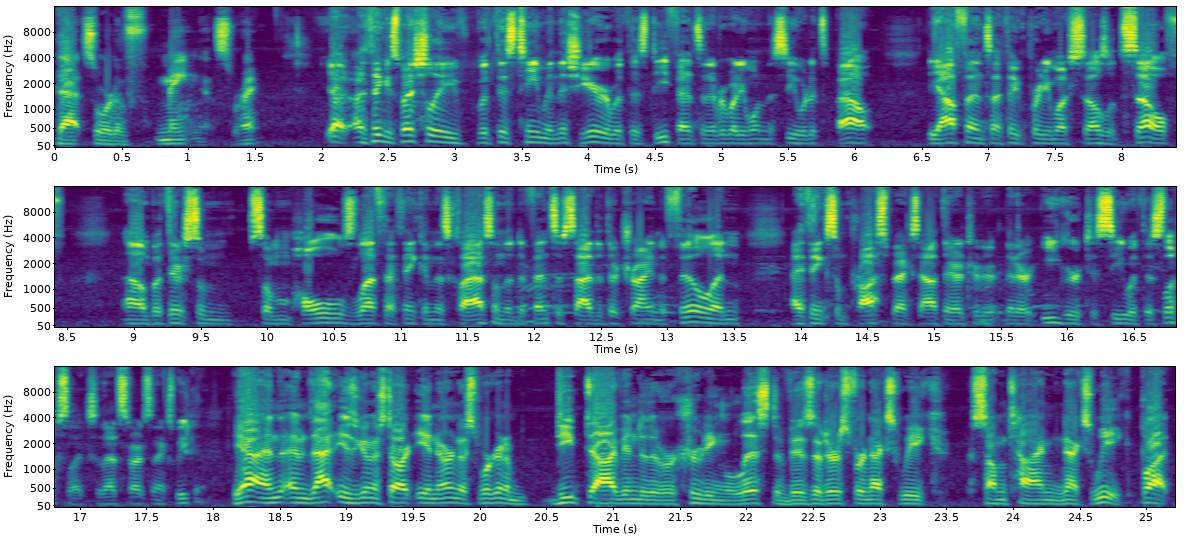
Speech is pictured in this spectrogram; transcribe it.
that sort of maintenance, right? Yeah, I think especially with this team and this year with this defense and everybody wanting to see what it's about, the offense I think pretty much sells itself. Um, but there's some some holes left, I think, in this class on the defensive side that they're trying to fill, and I think some prospects out there to, that are eager to see what this looks like. So that starts next weekend. Yeah, and, and that is going to start in earnest. We're going to deep dive into the recruiting list of visitors for next week, sometime next week. But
